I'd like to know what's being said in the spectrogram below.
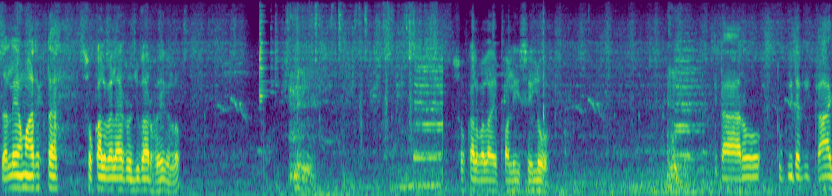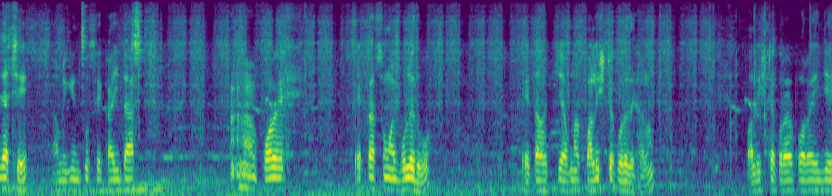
তাহলে আমার একটা সকালবেলা রোজগার হয়ে গেল। সকালবেলায় পালিশ এলো। এটা আরও টুকিটাকি কাজ আছে। আমি কিন্তু সে কাজটা পরে একটা সময় বলে দেবো। এটা হচ্ছে আপনার পালিশটা করে দেখালাম। পালিশটা করার পরে এই যে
